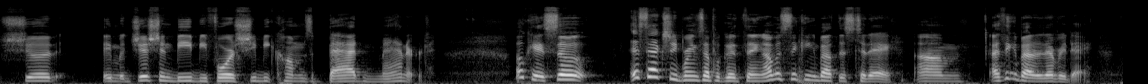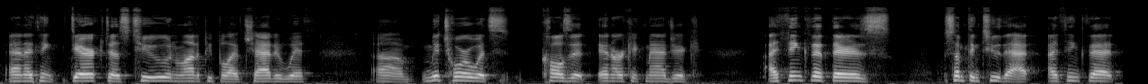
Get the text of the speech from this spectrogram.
should a magician be before she becomes bad mannered? Okay, so this actually brings up a good thing. I was thinking about this today. Um, I think about it every day, and I think Derek does too, and a lot of people I've chatted with. Um, Mitch Horowitz calls it anarchic magic. I think that there's something to that. I think that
